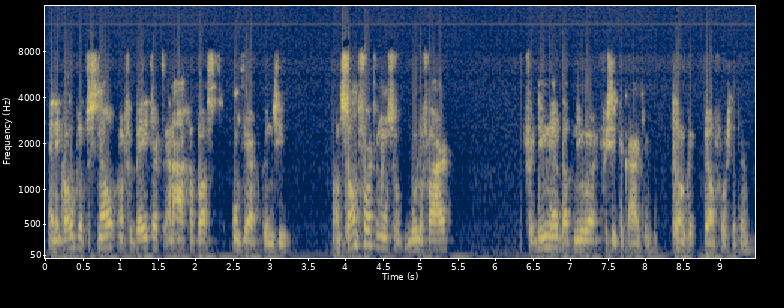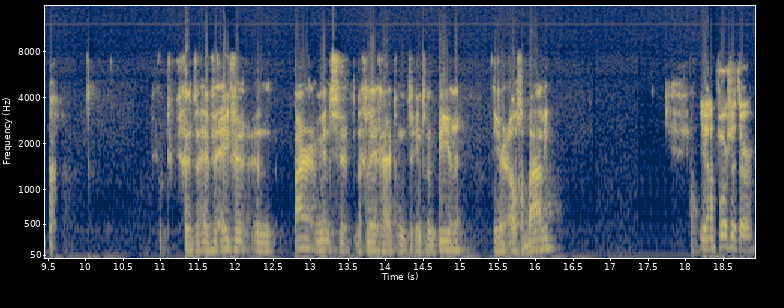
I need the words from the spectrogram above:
En ik hoop dat we snel een verbeterd en aangepast ontwerp kunnen zien. Want Zandvoort en onze boulevard verdienen dat nieuwe visitekaartje. Dank u wel, voorzitter. Goed, ik geef even, even een paar mensen de gelegenheid om te interrumperen. De heer El Gabali. Ja, voorzitter.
